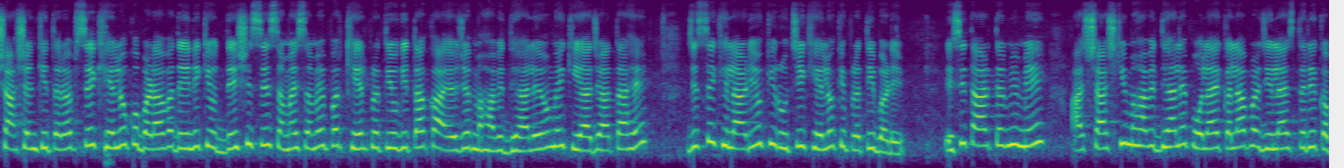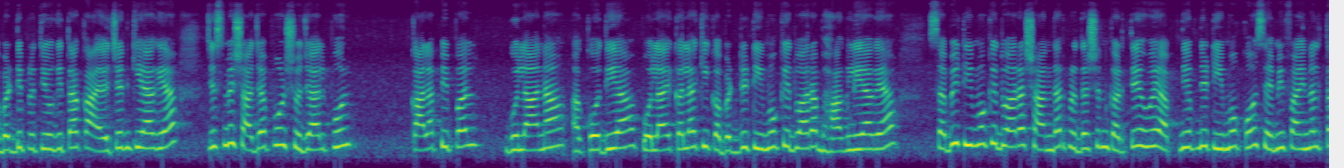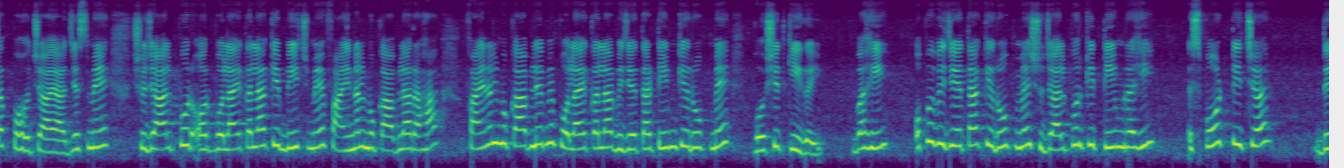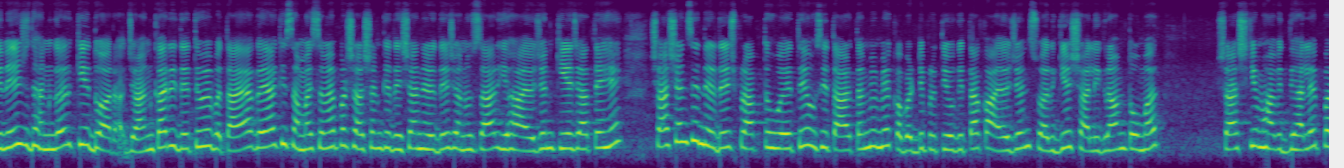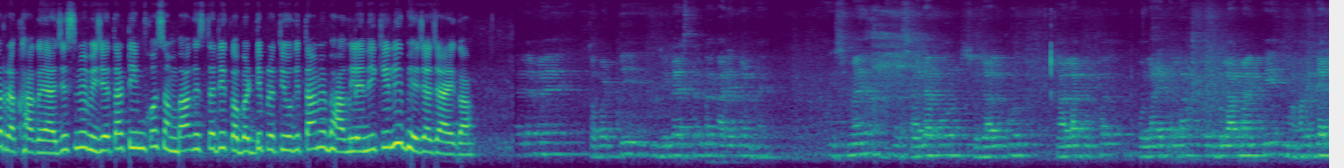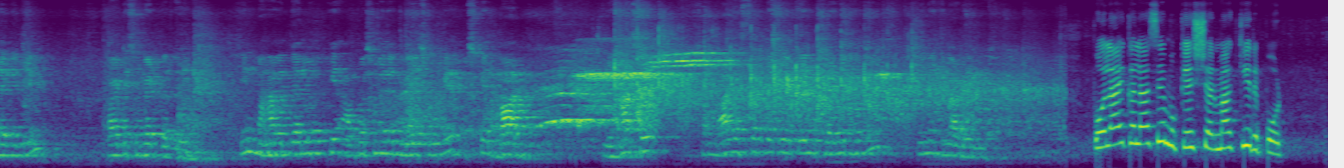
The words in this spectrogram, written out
शासन की तरफ़ से खेलों को बढ़ावा देने के उद्देश्य से समय समय पर खेल प्रतियोगिता का आयोजन महाविद्यालयों में किया जाता है, जिससे खिलाड़ियों की रुचि खेलों के प्रति बढ़े। इसी तारतम्य में आज शासकीय महाविद्यालय पोलाय कला पर जिला स्तरीय कबड्डी प्रतियोगिता का आयोजन किया गया, जिसमें शाजापुर, शुजालपुर, काला पीपल गुलाना अकोदिया पोलायकला की कबड्डी टीमों के द्वारा भाग लिया गया। सभी टीमों के द्वारा शानदार प्रदर्शन करते हुए अपनी अपनी टीमों को सेमीफाइनल तक पहुँचाया, जिसमें शुजालपुर और पोलायकला के बीच में फाइनल मुकाबला रहा। फाइनल मुकाबले में पोलायकला विजेता टीम के रूप में घोषित की गई। वहीं उप के रूप में शुजालपुर की टीम रही। स्पोर्ट टीचर दिनेश धनगर के द्वारा जानकारी देते हुए बताया गया कि समय समय पर शासन के दिशा निर्देश अनुसार यह आयोजन किए जाते हैं। शासन से निर्देश प्राप्त हुए थे। उसी तारतम्य में कबड्डी प्रतियोगिता का आयोजन स्वर्गीय शालिग्राम तोमर शासकीय महाविद्यालय पर रखा गया, जिसमें विजेता टीम को संभाग स्तरीय कबड्डी प्रतियोगिता में भाग लेने के लिए भेजा जाएगा। कबड्डी जिला स्तर का कार्यक्रम है। इसमें शाजापुर सुजालपुर काला कला महाविद्यालय की टीम पार्टिसिपेट कर रही है। इन महाविद्यालयों के आपस में जब मैच होंगे, उसके बाद यहाँ से संभाग स्तर पर जो टीम चयनित होगी इन्हें खिलाड़ी पोलाई कला से मुकेश शर्मा की रिपोर्ट।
